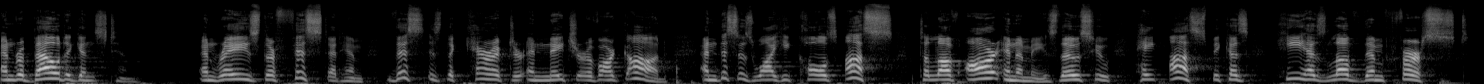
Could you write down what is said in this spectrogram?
and rebelled against him and raised their fist at him. This is the character and nature of our God. And this is why he calls us to love our enemies, those who hate us, because he has loved them first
